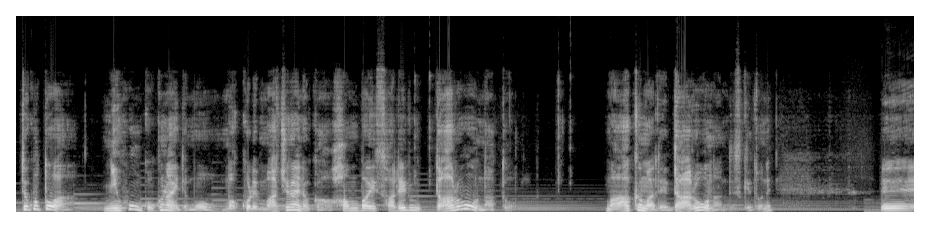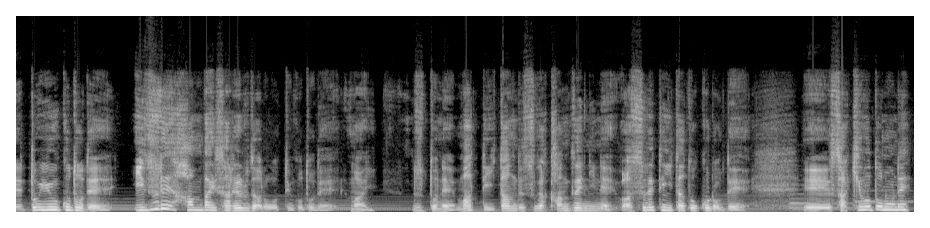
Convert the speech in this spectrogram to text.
ってことは、日本国内でも、まあこれ間違いなく販売されるだろうなと。まああくまでだろうなんですけどね。えー、ということで、いずれ販売されるだろうということで、まあずっとね、待っていたんですが、完全にね、忘れていたところで、えー、先ほどのね、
